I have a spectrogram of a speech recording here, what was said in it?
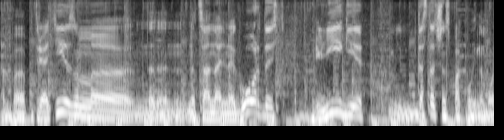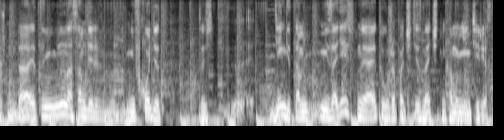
там, э, патриотизм, э, на- национальная гордость, религии, достаточно спокойно можно, да, это, ну, на самом деле, не входит, то есть э, деньги там не задействованы, а это уже почти значит никому не интересно.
